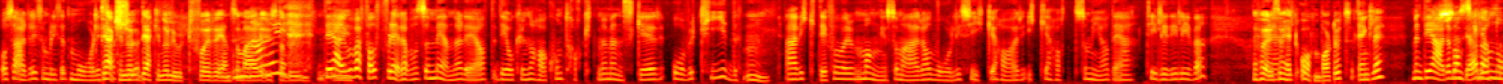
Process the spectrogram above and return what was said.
Og så er det liksom blitt et mål i er, seg sjøl. det er ikke noe lurt for en som er Nei, ustabil? Det er jo i hvert fall flere av oss som mener det at det å kunne ha kontakt med mennesker over tid mm. er viktig, for mange som er alvorlig syke har ikke hatt så mye av det tidligere i livet. Det høres jo helt åpenbart ut, egentlig. Men det er det Synes jeg, vanskelig da, å nå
